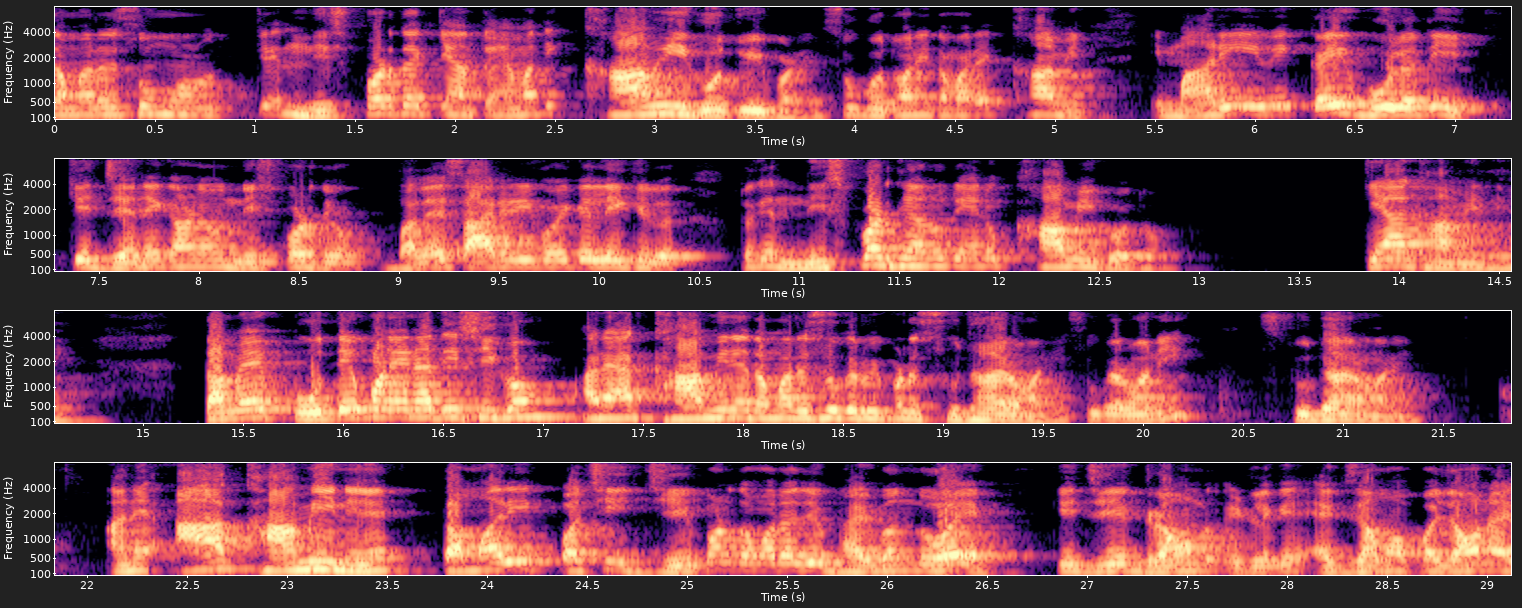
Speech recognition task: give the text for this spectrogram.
તમારે શું મળવું કે નિષ્ફળતા ક્યાં? તો એમાંથી ખામી ગોતવી પડે. શું ગોતવાની તમારે? ખામી. એ મારી એવી કઈ ભૂલ હતી કે જેને કારણે હું નિષ્ફળ થયો? ભલે શારીરિક હોય કે લેખિત હોય. તો કે નિષ્ફળ થયાનું તો એનું ખામી ગોતો. ક્યાં ખામી થઈ? તમે પોતે પણ એનાથી શીખો અને આ ખામીને તમારે શું કરવી પડે? સુધારવાની. શું કરવાની? સુધારવાની. અને આ ખામીને તમારી પછી જે પણ તમારા જે ભાઈબંધો હોય કે જે ગ્રાઉન્ડ એટલે કે એક્ઝામ આપવા જાઓ ને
